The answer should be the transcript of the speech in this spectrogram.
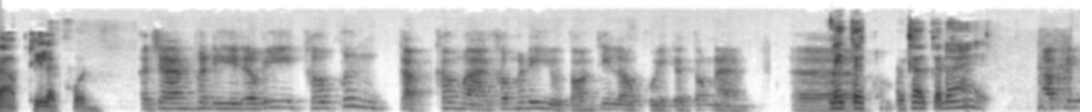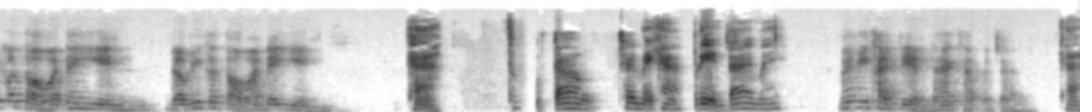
ตอบทีละคน อาจารย์พอดีรวีเขาเพิ่งกลับเข้ามาเขาไม่ได้อยู่ตอนที่เราคุยกันต้องนานเอ่อไม่ต้องถามเขาก็ได้อาพี่ก็ตอบว่าได้ยินรวีก็ตอบว่าได้ยิน ค่ะ ถูกต้องใช่ไหมคะ เปลี่ยนได้ไหม ไม่มีใครเปลี่ยนได้ครับอาจารย์ค่ะ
